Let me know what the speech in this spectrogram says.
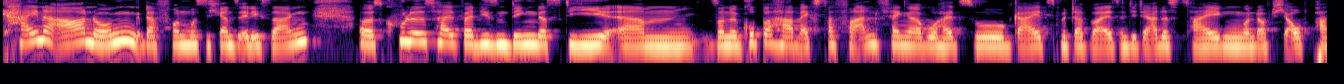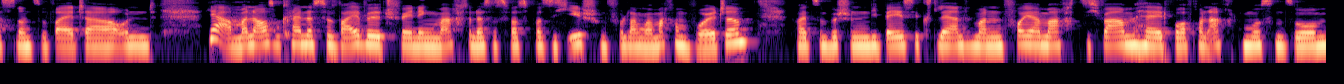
keine Ahnung davon, muss ich ganz ehrlich sagen. Aber das Coole ist halt bei diesem Ding, dass die ähm, so eine Gruppe haben, extra für Anfänger, wo halt so Guides mit dabei sind, die dir alles zeigen und auf dich aufpassen und so weiter. Und ja, man auch so ein kleines Survival-Training macht. Und das ist was, was ich eh schon vor langem mal machen wollte. Weil so ein bisschen die Basics lernt, wie man Feuer macht, sich warm hält, worauf man achten muss und so.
